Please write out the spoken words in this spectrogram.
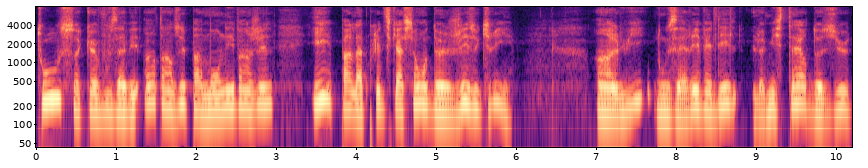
tout ce que vous avez entendu par mon évangile et par la prédication de Jésus-Christ. En lui nous est révélé le mystère de Dieu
